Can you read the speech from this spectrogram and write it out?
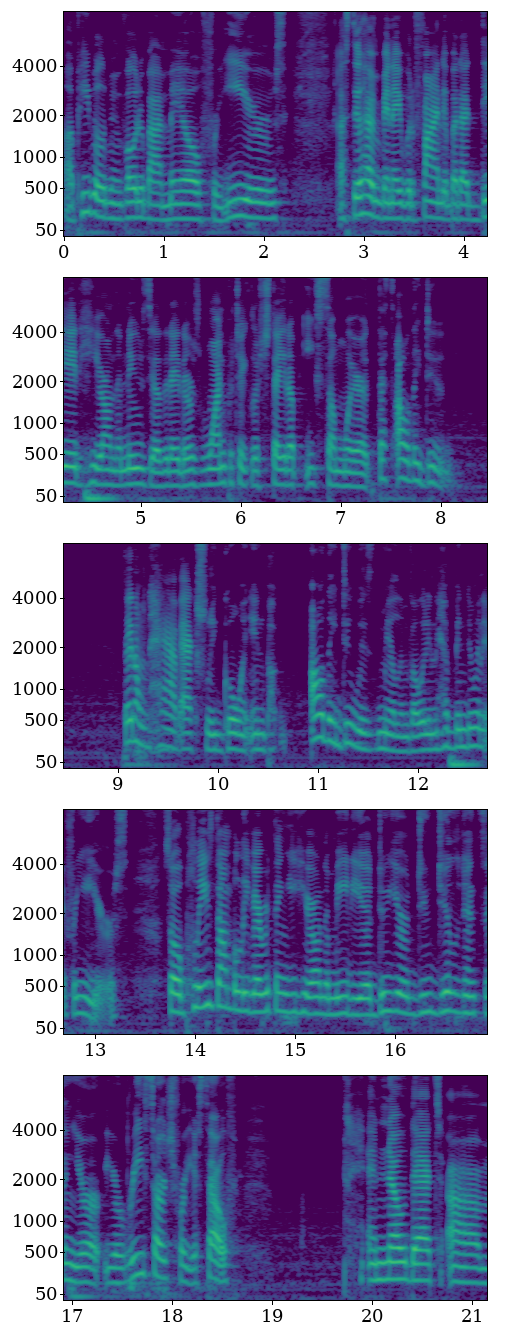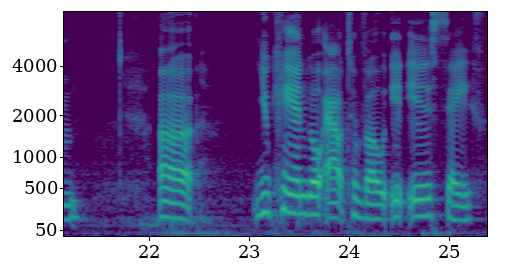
uh, people have been voted by mail for years. I still haven't been able to find it, but I did hear on the news the other day there's one particular state up east somewhere. That's all they do. They don't have actually going in. All they do is mail and vote and have been doing it for years. So please don't believe everything you hear on the media. Do your due diligence and your, your research for yourself and know that um, uh, you can go out to vote. It is safe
